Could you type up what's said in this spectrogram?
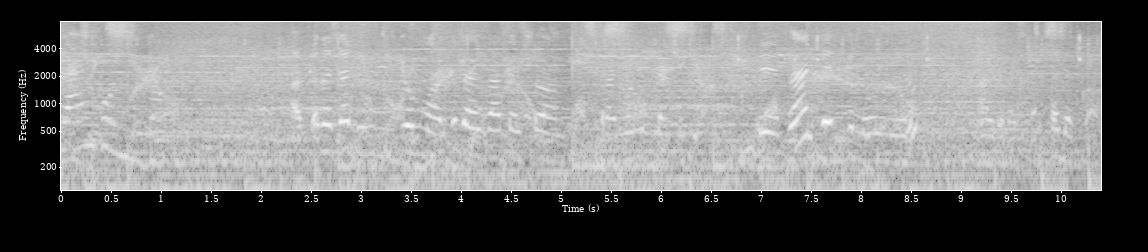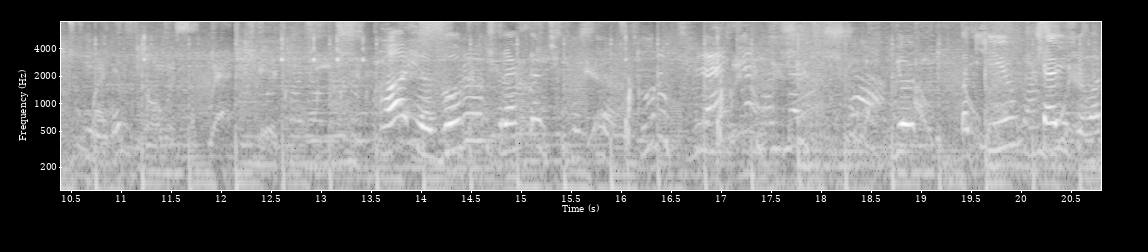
ben oynayacağım. Arkadaşlar benim videom vardı. Ben zaten şu an Instagram'ı falan çekiyorum. Ee, ben Edgar'la oynuyorum. Arkadaşlar hadi girelim. Hayır, Doruk'un Frank'ten çıkması lazım. Doruk nasıl Gör, bakayım. Kenji var.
